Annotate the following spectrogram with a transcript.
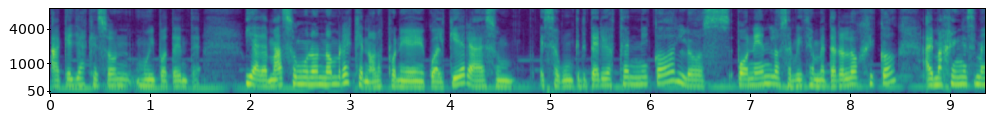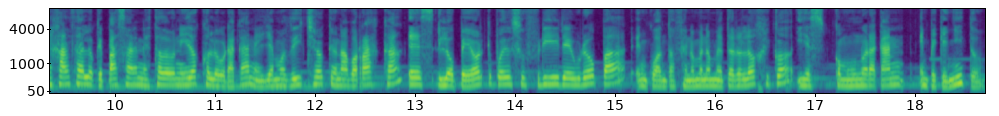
aquellas que son muy potentes. Y además son unos nombres que no los pone cualquiera, es un, según criterios técnicos los ponen los servicios meteorológicos a imagen y semejanza de lo que pasa en Estados Unidos con los huracanes. Ya hemos dicho que una borrasca es lo peor que puede sufrir Europa en cuanto a fenómenos meteorológicos y es como un huracán en pequeñito.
